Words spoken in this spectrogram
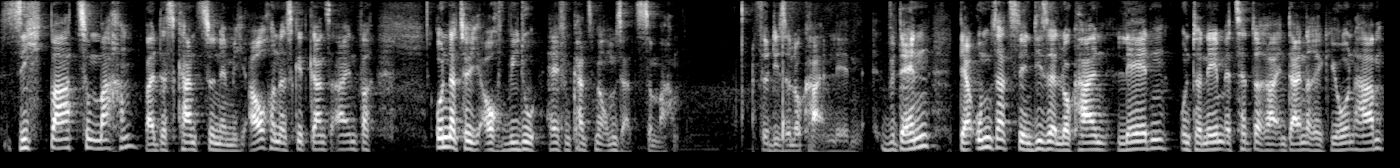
sichtbar zu machen, weil das kannst du nämlich auch und das geht ganz einfach. Und natürlich auch, wie du helfen kannst, mehr Umsatz zu machen für diese lokalen Läden. Denn der Umsatz, den diese lokalen Läden, Unternehmen etc. in deiner Region haben,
